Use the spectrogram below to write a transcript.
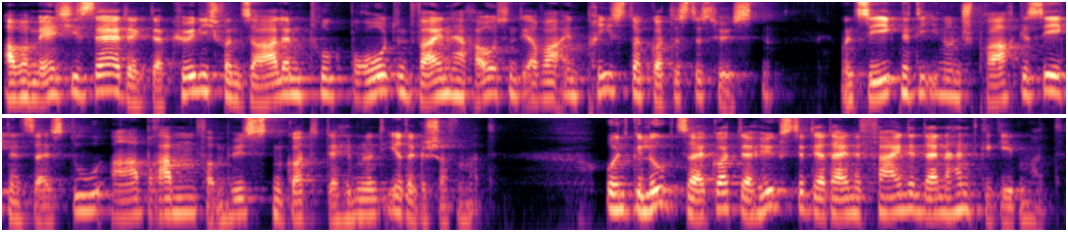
aber Melchisedek, der König von Salem, trug Brot und Wein heraus und er war ein Priester Gottes des Höchsten und segnete ihn und sprach, gesegnet seist du, Abram, vom höchsten Gott, der Himmel und Erde geschaffen hat. Und gelobt sei Gott, der Höchste, der deine Feinde in deine Hand gegeben hat.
